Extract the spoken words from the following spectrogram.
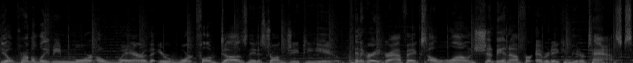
You'll probably be more aware that your workflow does need a strong GPU. Integrated graphics alone should be enough for everyday computer tasks,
